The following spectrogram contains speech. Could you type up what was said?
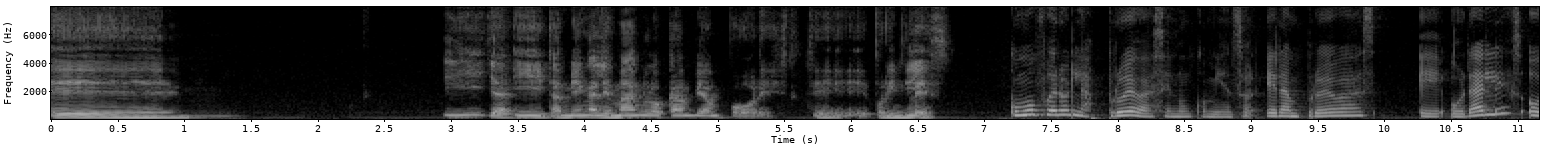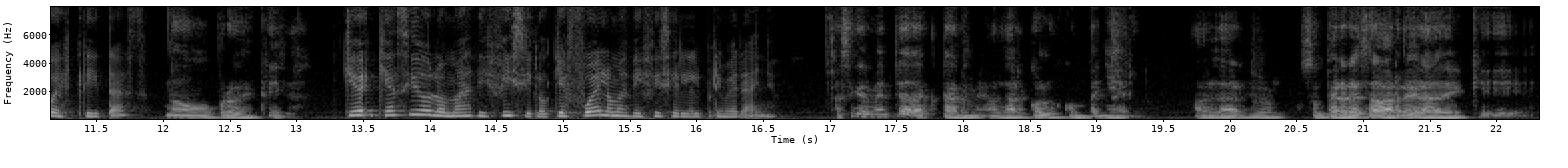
Eh, y, ya, y también alemán lo cambian por, este, por inglés. ¿Cómo fueron las pruebas en un comienzo? ¿Eran pruebas eh, orales o escritas? No, pruebas escritas. ¿Qué, ha sido lo más difícil o qué fue lo más difícil el primer año? Básicamente adaptarme, hablar con los compañeros, hablar, superar esa barrera de que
